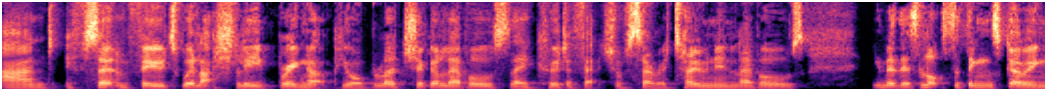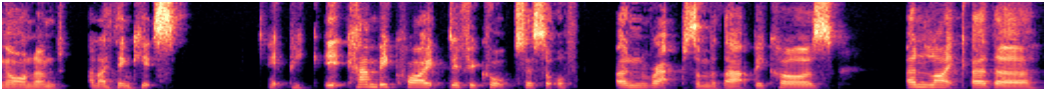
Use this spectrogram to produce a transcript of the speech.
And if certain foods will actually bring up your blood sugar levels they could affect your serotonin levels. You know there's lots of things going on and and i think it's it, be, it can be quite difficult to sort of unwrap some of that because unlike other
